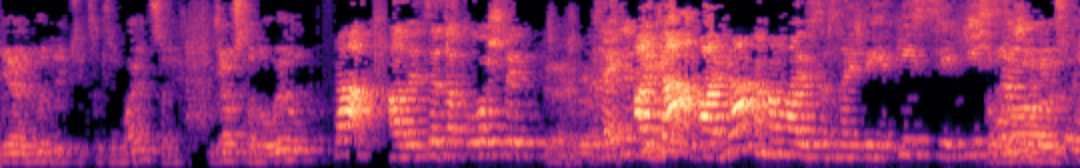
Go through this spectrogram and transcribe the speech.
Є люди, які цим займаються, і вже встановили. Так, але це за кошти Е, А я, а я намагаюся знайти якісь, якісь, Тобто,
